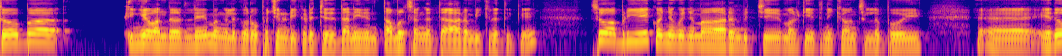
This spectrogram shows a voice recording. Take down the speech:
ஸோ இப்போ இங்கே வந்ததுலேயும் எங்களுக்கு ஒரு opportunity கிடைச்சது. தனியன் தமிழ் சங்கத்தை ஆரம்பிக்கிறதுக்கு. ஸோ அப்படியே கொஞ்சம் கொஞ்சமாக ஆரம்பித்து மல்டி எத்னிக் கவுன்சிலில் போய் ஏதோ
